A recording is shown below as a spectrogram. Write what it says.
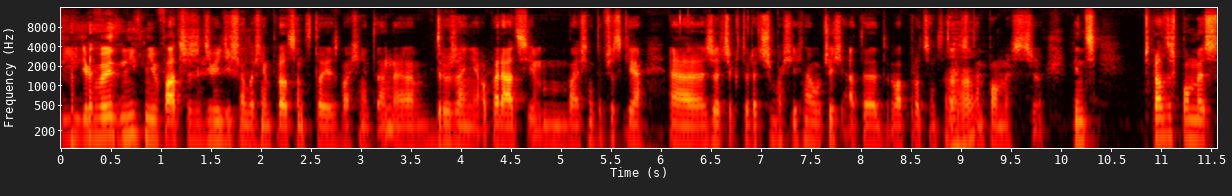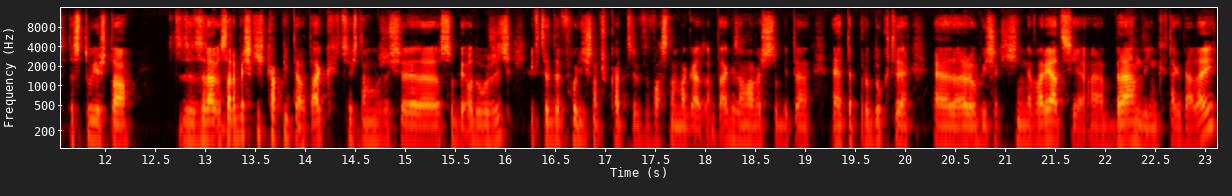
I jakby nikt nie patrzy, że 98% to jest właśnie ten e, wdrożenie operacji, właśnie te wszystkie e, rzeczy, które trzeba się ich nauczyć, a te 2% to Aha. jest ten pomysł. Więc sprawdzasz pomysł, testujesz to, zarabiasz jakiś kapitał, tak? Coś tam może się sobie odłożyć i wtedy wchodzisz na przykład w własny magazyn, tak? Zamawiasz sobie te, e, te produkty, e, robisz jakieś inne wariacje, e, branding i tak dalej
